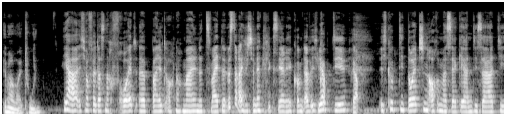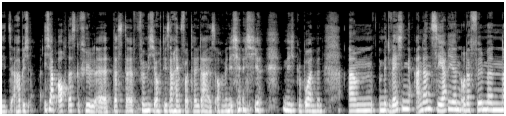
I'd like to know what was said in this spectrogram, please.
immer mal tun. Ja, ich hoffe, dass nach Freud äh, bald auch noch mal eine zweite österreichische Netflix-Serie kommt. Aber ich ja. guck die. Ja ich gucke die Deutschen auch immer sehr gern. Dieser, die habe ich, ich habe auch das Gefühl, äh, dass da für mich auch dieser Heimvorteil da ist, auch wenn ich hier nicht geboren bin. Ähm, mit welchen anderen Serien oder Filmen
